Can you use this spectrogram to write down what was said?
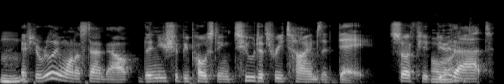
Mhm. If you really want to stand out, then you should be posting two to three times a day. So, if you do right. that,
